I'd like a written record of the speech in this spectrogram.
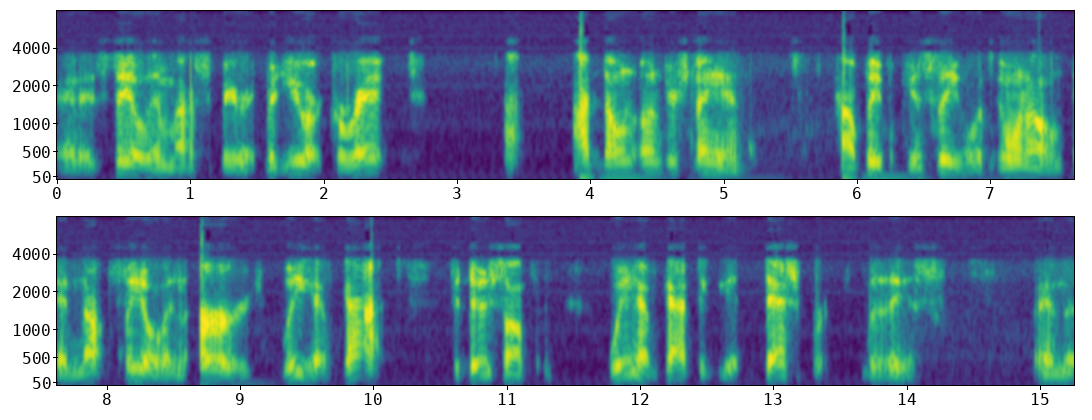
and it's still in my spirit. But you are correct. I, I don't understand how people can see what's going on and not feel an urge. We have got to do something. We have got to get desperate with this, and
